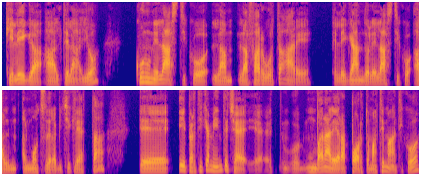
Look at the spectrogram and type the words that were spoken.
che lega al telaio, con un elastico la, la fa ruotare legando l'elastico al, al mozzo della bicicletta eh, e praticamente c'è eh, un banale rapporto matematico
